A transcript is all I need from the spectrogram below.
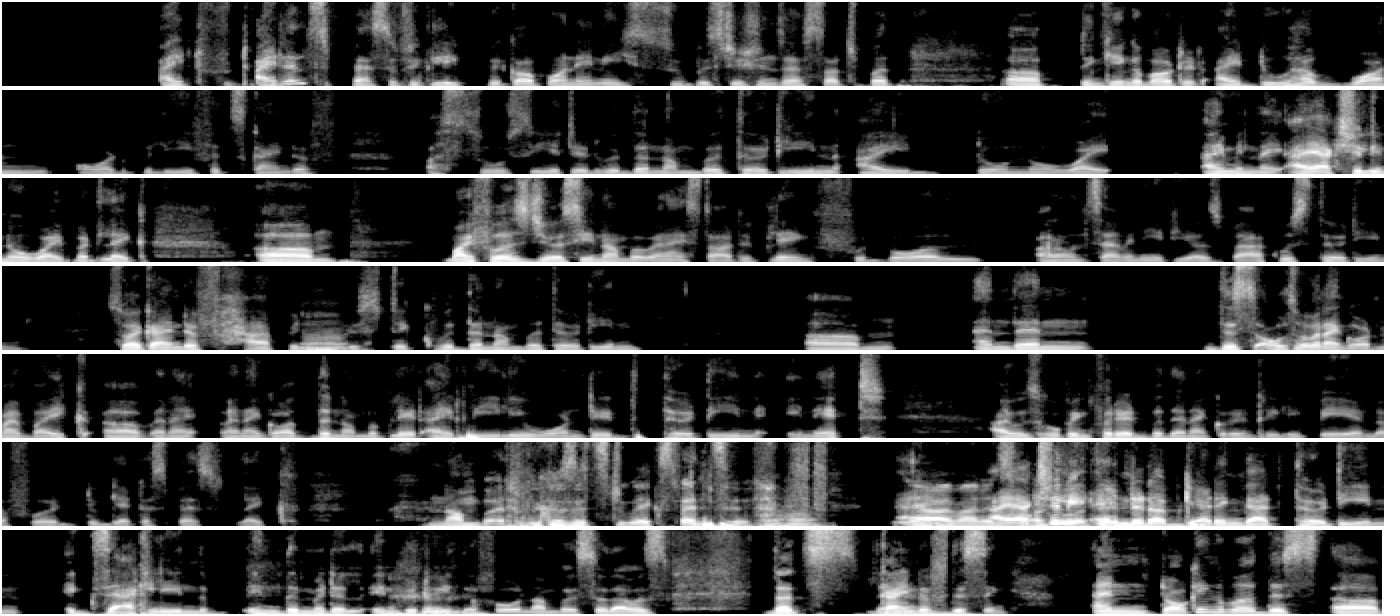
I I didn't specifically pick up on any superstitions as such, but uh, thinking about it, I do have one odd belief. It's kind of associated with the number thirteen. I don't know why. I mean, I, I actually know why, but like, um, my first jersey number when I started playing football around seven eight years back was thirteen. So I kind of happened Uh-huh. to stick with the number thirteen. Um, and then this also when i got my bike uh, when i when i got the number plate i really wanted 13 in it i was hoping for it but then i couldn't really pay and afford to get a spec like number because it's too expensive uh-huh. Yeah, man, i actually worth it. ended up getting that 13 exactly in the in the middle in between the four numbers so that was that's kind of Damn. this thing and talking about this uh,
